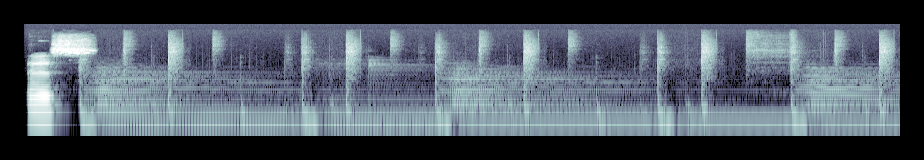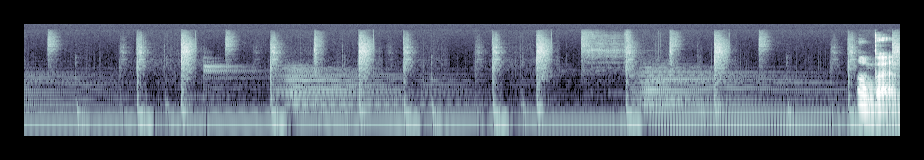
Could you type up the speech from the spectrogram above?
This. Not bad.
